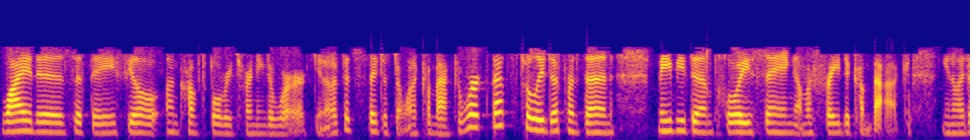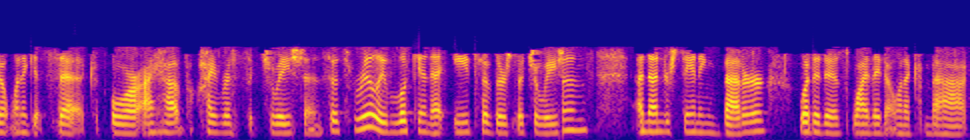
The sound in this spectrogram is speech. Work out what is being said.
why it is that they feel uncomfortable returning to work. You know, if it's they just don't want to come back to work, that's totally different than maybe the employee saying, I'm afraid to come back. You know, I don't want to get sick or I have high risk situations. So it's really looking at each of their situations and understanding better what it is, why they don't want to come back.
